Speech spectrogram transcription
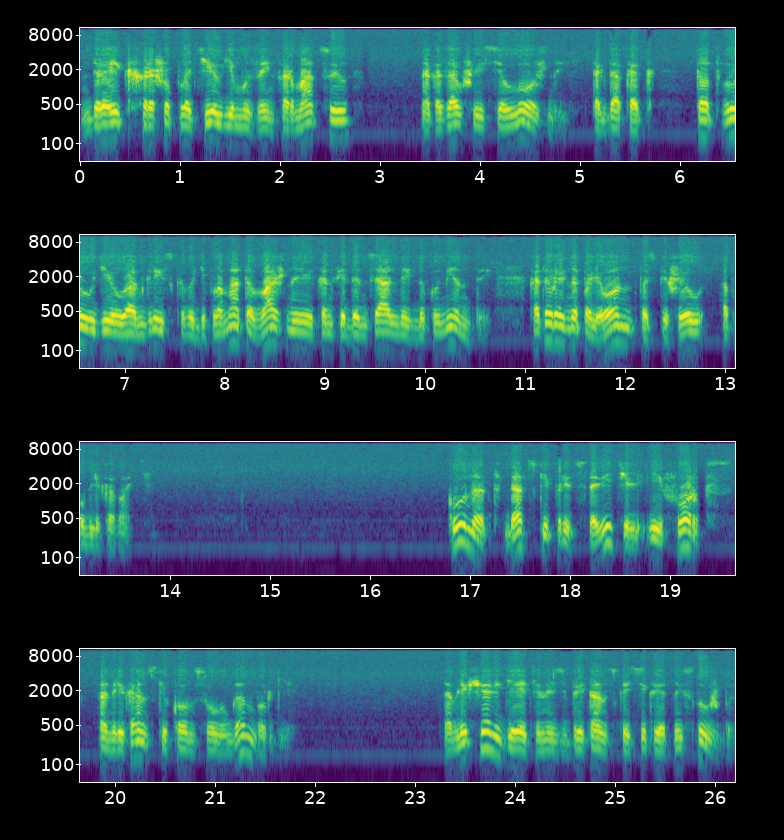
Дрейк хорошо платил ему за информацию, оказавшуюся ложной, тогда как тот выудил у английского дипломата важные конфиденциальные документы, которые Наполеон поспешил опубликовать. Кунат, датский представитель, и Форбс, американский консул в Гамбурге, облегчали деятельность британской секретной службы,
